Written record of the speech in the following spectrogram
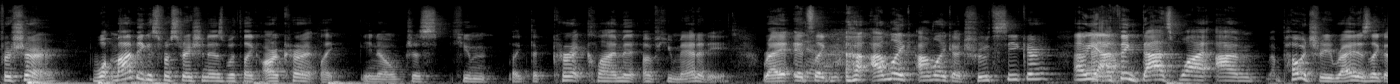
For sure. What my biggest frustration is with like our current like, you know, just hum like the current climate of humanity, right? It's Yeah. like I'm like I'm like a truth seeker. Oh, yeah, And. I think that's why I'm poetry, right? Is like a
